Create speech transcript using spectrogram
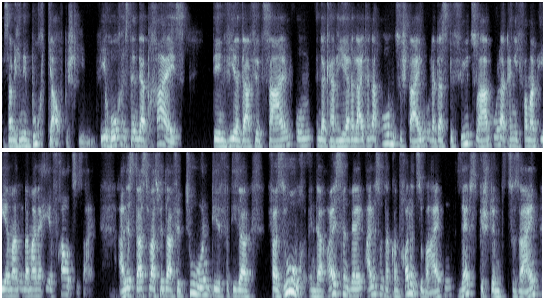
Das habe ich in dem Buch ja auch beschrieben. Wie hoch ist denn der Preis, den wir dafür zahlen, um in der Karriereleiter nach oben zu steigen oder das Gefühl zu haben, unabhängig von meinem Ehemann oder meiner Ehefrau zu sein? Alles das, was wir dafür tun, die, dieser Versuch in der äußeren Welt alles unter Kontrolle zu behalten, selbstbestimmt zu sein,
